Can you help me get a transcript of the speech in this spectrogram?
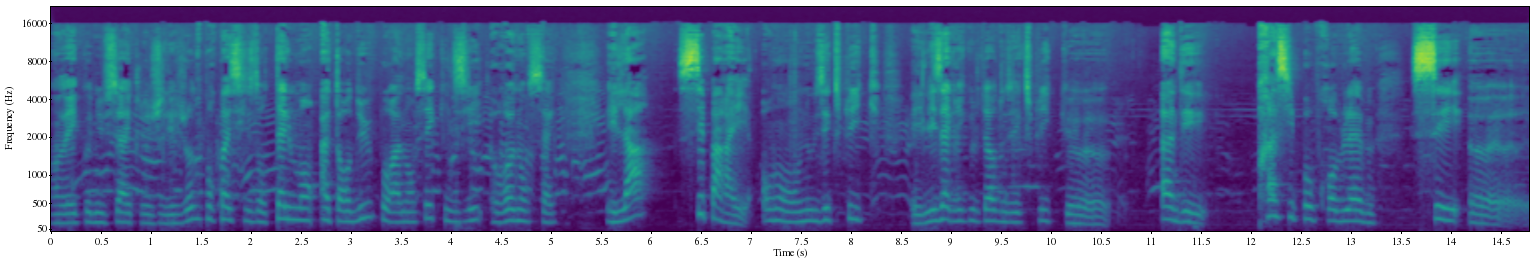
On avait connu ça avec le gilet jaune. Pourquoi est-ce qu'ils ont tellement attendu pour annoncer qu'ils y renonçaient? Et là, c'est pareil. On, nous explique, et les agriculteurs nous expliquent qu'un des principaux problèmes, c'est euh,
